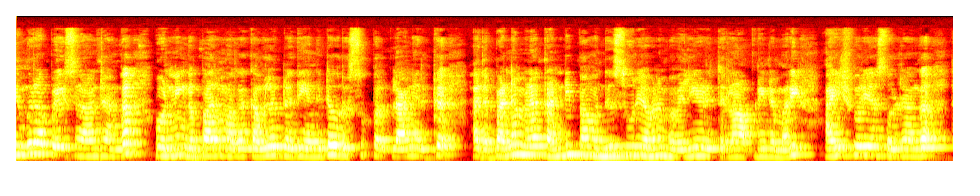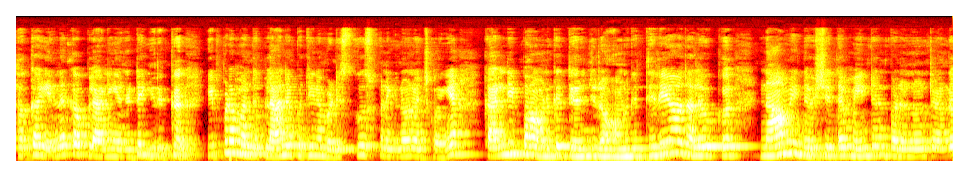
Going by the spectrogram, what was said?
திமிராக பேசுகிறான்றாங்க ஒன்று இங்கே பாரு மகா கவலைப்படாது என்கிட்ட ஒரு சூப்பர் பிளான் இருக்குது அதை பண்ணோம்னா கண்டிப்பாக வந்து சூர்யாவை நம்ம வெளியே எடுத்துடலாம் அப்படின்ற மாதிரி ஐஸ்வர்யா சொல்கிறாங்க அக்கா என்னக்கா பிளான் என்கிட்ட இருக்குது இப்போ நம்ம அந்த பிளானை பற்றி நம்ம டிஸ்கஸ் பண்ணிக்கணும்னு வச்சுக்கோங்க. கண்டிப்பாக அவனுக்கு தெரிஞ்சிடும். அவனுக்கு தெரியாத அளவுக்கு நாம் இந்த விஷயத்த மெயின்டைன் பண்ணணுன்றாங்க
